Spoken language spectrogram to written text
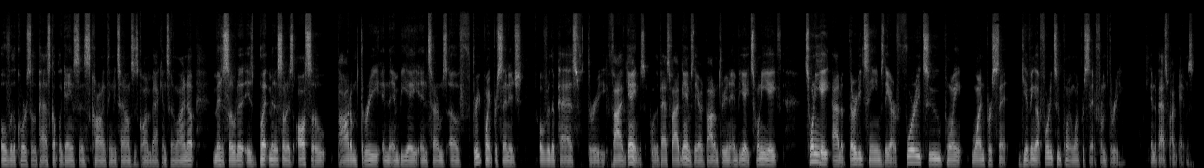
over the course of the past couple of games since Karl-Anthony Towns has gone back into the lineup. Minnesota is, but Minnesota is also bottom three in the NBA in terms of three point percentage over the past three, five games. Over the past five games, they are bottom three in the NBA, 28th, 28 out of 30 teams. They are 42.1%, giving up 42.1% from three in the past five games.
